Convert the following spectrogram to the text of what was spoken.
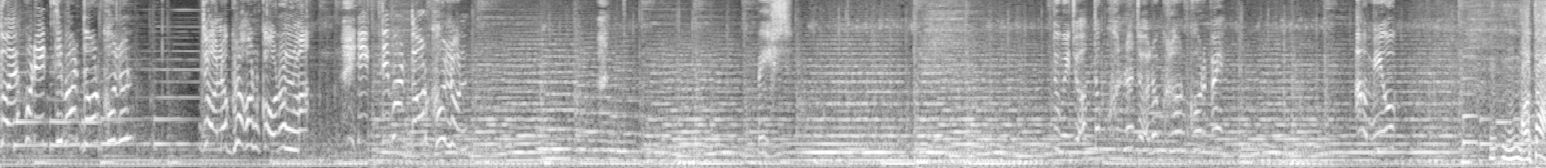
দয়া করে একটিবার দৌড় খুলুন। জলগ্রহণ করুন, মা। একটিবার দৌড় খুলুন। বেশ। তুমি যতক্ষণ না জলগ্রহণ করবে, আমিও মাতা!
